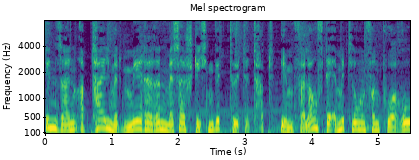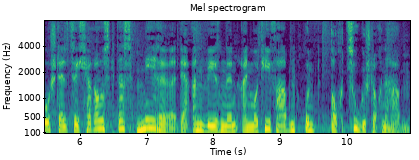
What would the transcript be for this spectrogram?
in seinem Abteil mit mehreren Messerstichen getötet hat. Im Verlauf der Ermittlungen von Poirot stellt sich heraus, dass mehrere der Anwesenden ein Motiv haben und auch zugestochen haben.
